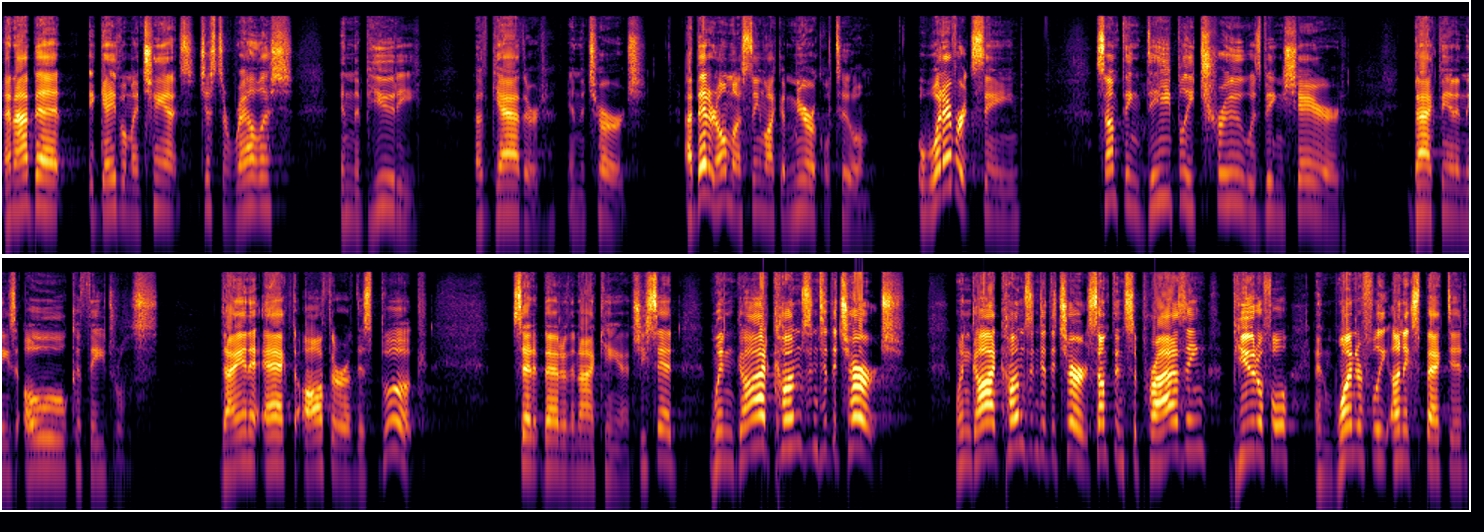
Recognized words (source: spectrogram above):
And I bet it gave them a chance just to relish in the beauty of gathered in the church. I bet it almost seemed like a miracle to them. Well, whatever it seemed, something deeply true was being shared back then in these old cathedrals. Diana Eck, the author of this book, said it better than I can. She said, When God comes into the church, when God comes into the church, something surprising, beautiful, and wonderfully unexpected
